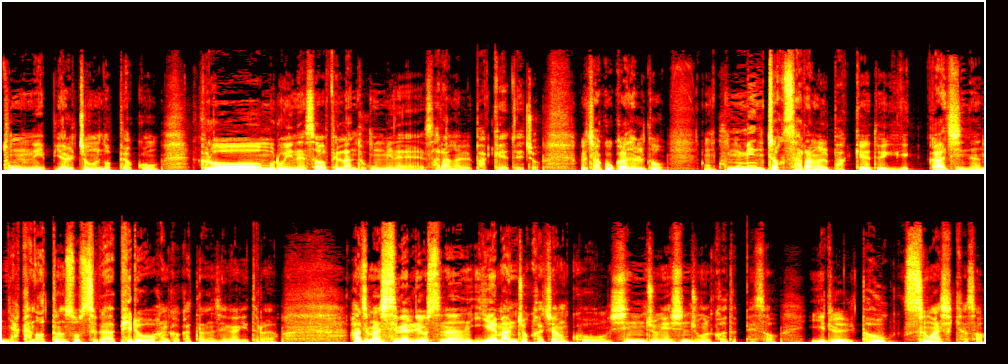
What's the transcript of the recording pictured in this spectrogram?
독립 열정을 높였고 그럼으로 인해서 핀란드 국민의 사랑을 받게 되죠. 그 작곡가들도 국민적 사랑을 받게 되기까지는 약간 어떤 소스가 필요한 것 같다는 생각이 들어요. 하지만 시벨리우스는 이에 만족하지 않고 신중에 신중을 거듭해서 이를 더욱 승화시켜서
